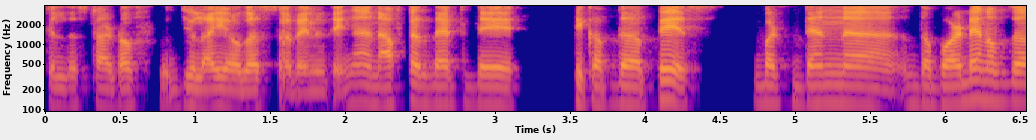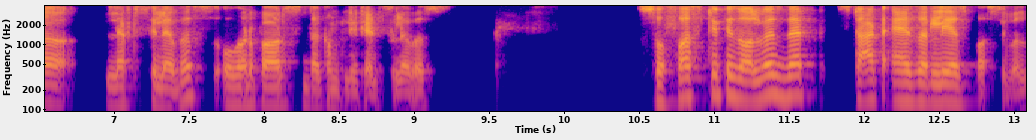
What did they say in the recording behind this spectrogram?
till the start of July, August, or anything, and after that they pick up the pace. But then uh, the burden of the left syllabus overpowers the completed syllabus. So first tip is always that start as early as possible.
